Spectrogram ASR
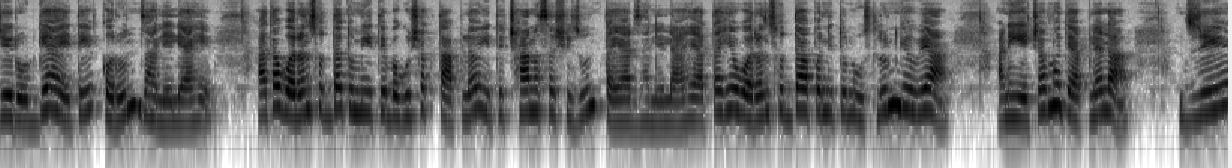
जे रोडगे आहे ते करून झालेले आहे. आता वरणसुद्धा तुम्ही इथे बघू शकता आपलं. इथे छान असं शिजून तयार झालेलं आहे. आता हे वरणसुद्धा आपण इथून उचलून घेऊया. आणि याच्यामध्ये आपल्याला जे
